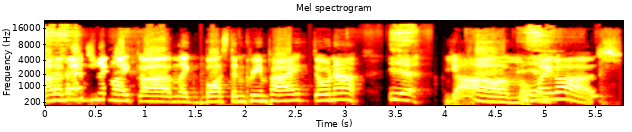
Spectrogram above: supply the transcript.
I'm imagining like um like Boston cream pie donut. Yeah. Yum. Oh my gosh.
